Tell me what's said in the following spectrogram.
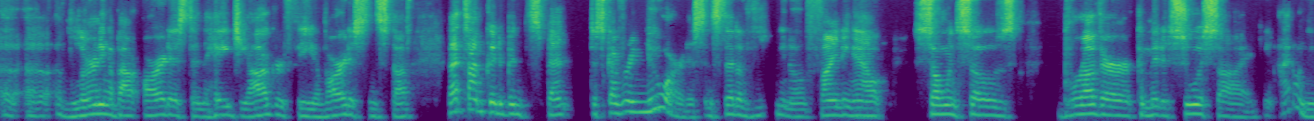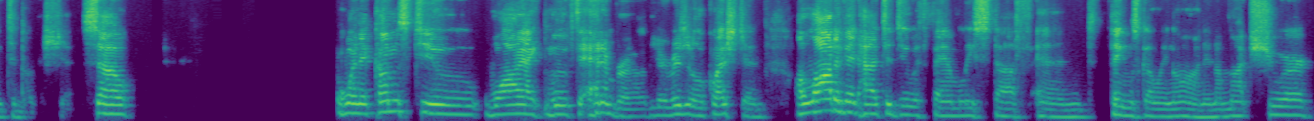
uh, uh, of learning about artists and the hagiography of artists and stuff, that time could have been spent discovering new artists instead of you know finding out so and so's brother committed suicide. You know, I don't need to know this shit. So when it comes to why I moved to Edinburgh, the original question, a lot of it had to do with family stuff and things going on. And I'm not sure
